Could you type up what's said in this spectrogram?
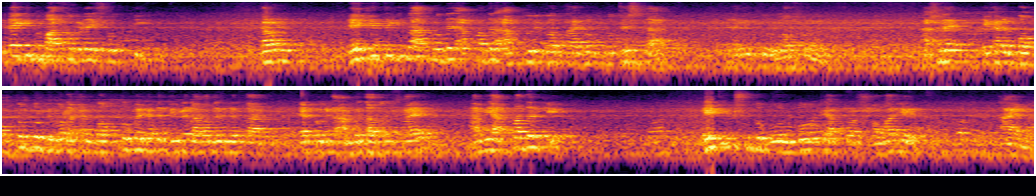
এটাই কিন্তু বাস্তব এটাই সত্যি কারণ এই ক্ষেত্রে কিন্তু আপনাদের আপনাদের আন্তরিকতা এবং প্রচেষ্টা এটা কিন্তু লক্ষণীয় আসলে এখানে বক্তব্য দিব না, কারণ বক্তব্য এখানে দিবেন আমাদের নেতা অ্যাডভোকেট আহমেদ আদম সাহেব। আমি আপনাদেরকে এইটুকু শুধু বলব যে আপনার সমাজের আয়না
